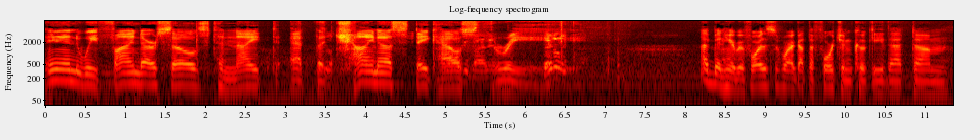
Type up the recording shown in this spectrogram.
And we find ourselves tonight at the China Steakhouse 3. I've been here before. This is where I got the fortune cookie that um,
